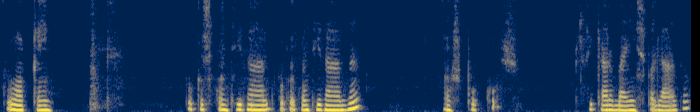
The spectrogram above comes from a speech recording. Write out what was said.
Coloquem poucas quantidade, pouca quantidade aos poucos para ficar bem espalhado.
